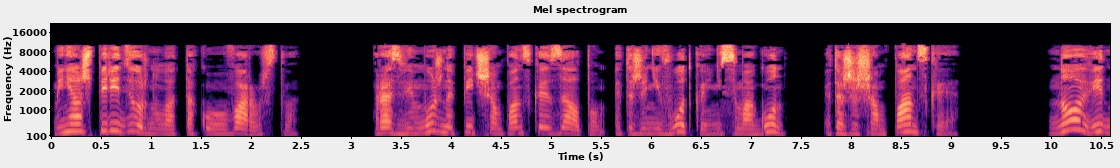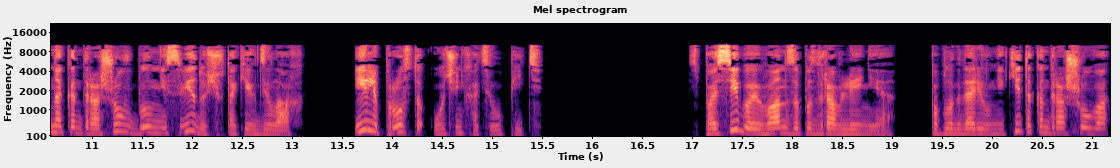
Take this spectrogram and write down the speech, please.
Меня аж передернуло от такого варварства. Разве можно пить шампанское залпом? Это же не водка и не самогон, это же шампанское. Но, видно, Кондрашов был несведущ в таких делах или просто очень хотел пить. «Спасибо, Иван, за поздравление», — поблагодарил Никита Кондрашова,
